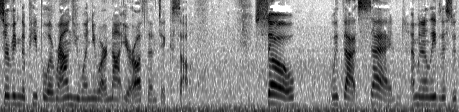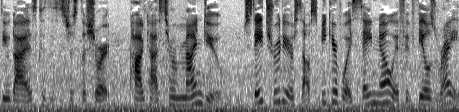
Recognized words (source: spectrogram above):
serving the people around you when you are not your authentic self. So, with that said, I'm going to leave this with you guys because this is just a short podcast to remind you stay true to yourself. Speak your voice. Say no if it feels right.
